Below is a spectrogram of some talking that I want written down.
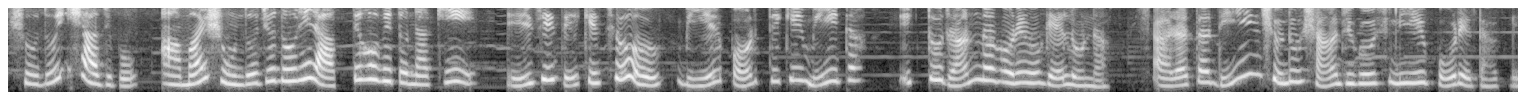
শুধুই সাজবো। আমার সৌন্দর্য ধরে রাখতে হবে তো নাকি? এই যে দেখেছ, বিয়ের পর থেকে মেয়েটা একটু রান্না করেও গেল না। সারাটা দিন শুধু সাজগোজ নিয়ে পড়ে থাকে।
